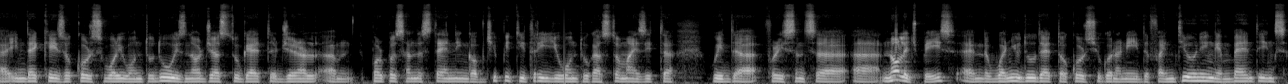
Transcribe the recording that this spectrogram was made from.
uh, in that case, of course, what you want to do is not just to get a general um, purpose understanding of GPT-3. You want to customize it uh, with, uh, for instance, a knowledge base. And when you do that, of course, you're gonna need the fine tuning, and embeddings,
